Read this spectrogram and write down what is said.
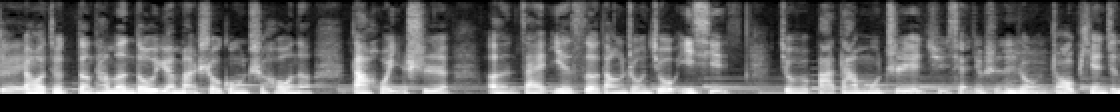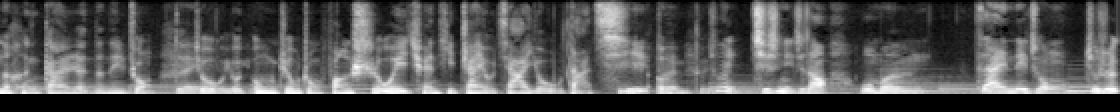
对。然后就等他们都圆满收工之后呢，大伙儿也是嗯，在夜色当中就一起就把大拇指也举起来，就是那种照片，真的很感人的那种。对。就有用这种方式为全体战友加油打气。对对。就其实你知道我们在那种就是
